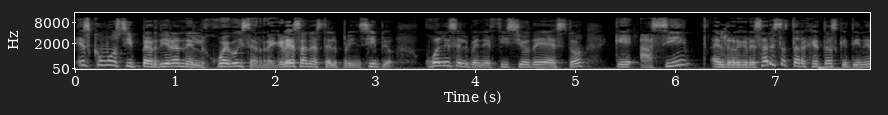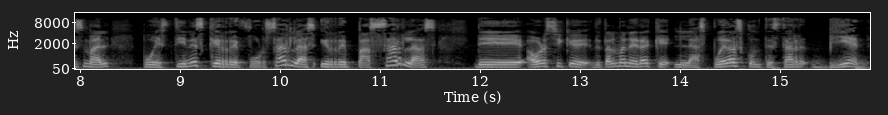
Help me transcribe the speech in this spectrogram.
Es como si perdieran el juego y se regresan hasta el principio. ¿Cuál es el beneficio de esto? Que así, al regresar estas tarjetas que tienes mal, pues tienes que reforzarlas y repasarlas de ahora sí que de tal manera que las puedas contestar bien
